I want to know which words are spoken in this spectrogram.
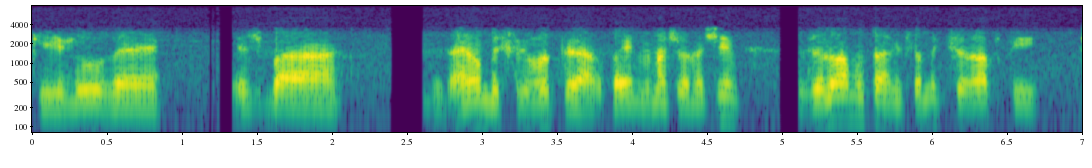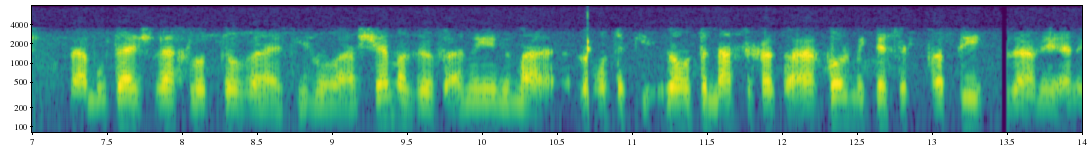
כאילו, ויש בה היום בסביבות 40 ומשהו אנשים. זה לא עמותה, אני תמיד סירבתי לעמותה יש ריח לא טוב, אה, כאילו השם הזה, אני לא רוצה, לא רוצה מאף אחד, הכל מכסף פרטי, אני, אני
